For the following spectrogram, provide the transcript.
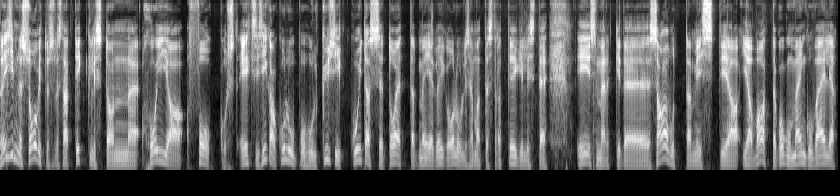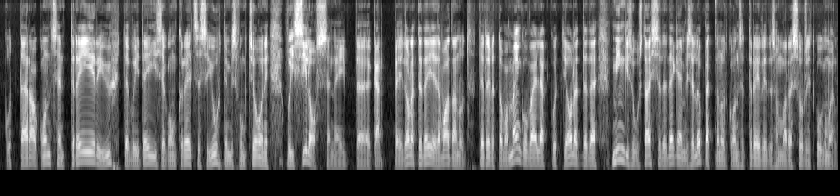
no esimene soovitus sellest artiklist on hoia fookust, ehk siis iga kulu puhul küsi, kuidas see toetab meie kõige olulisemate strateegiliste eesmärkide saavutamist juhtimist ja, ja vaata kogu mänguväljakut, ära kontsentreeri ühte või teise konkreetsesse juhtimisfunktsiooni või silosse neid äh, kärpeid. olete teie vaadanud tervet oma mänguväljakut ja olete te mingisuguste asjade tegemise lõpetanud, kontsentreerides oma ressursid kuhugi mujale?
